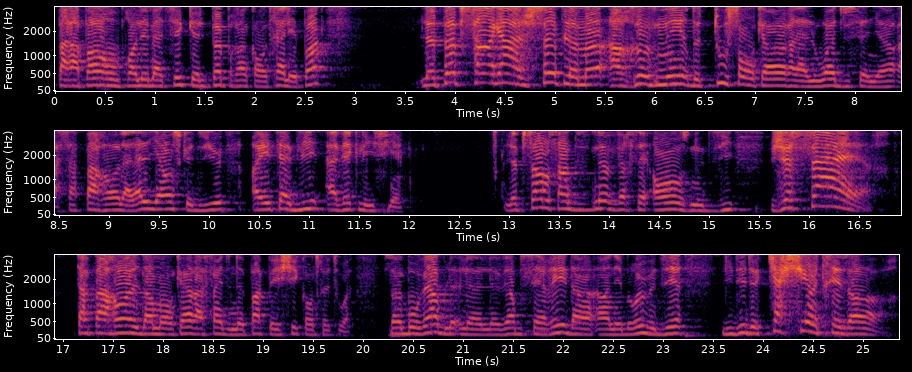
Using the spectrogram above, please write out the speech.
par rapport aux problématiques que le peuple rencontrait à l'époque, le peuple s'engage simplement à revenir de tout son cœur à la loi du Seigneur, à sa parole, à l'alliance que Dieu a établie avec les siens. Le psaume 119, verset 11 nous dit je serre ta parole dans mon cœur afin de ne pas pécher contre toi. C'est un beau verbe. Le, verbe serrer en hébreu veut dire l'idée de cacher un trésor.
